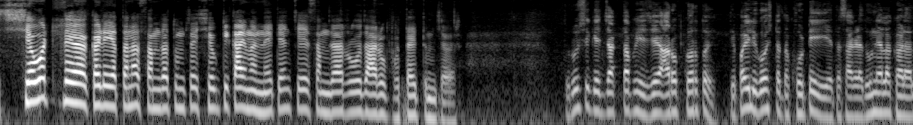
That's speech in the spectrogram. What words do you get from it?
शेवटकडे येताना समजा तुमचं शेवटी काय म्हणणं आहे? त्यांचे समजा रोज आरोप होत आहेत तुमच्यावर. ऋषिकेश जगताप हे जे आरोप करतोय ते पहिली गोष्ट तर खोटे आहे तर सगळ्या दुनियाला कळल.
